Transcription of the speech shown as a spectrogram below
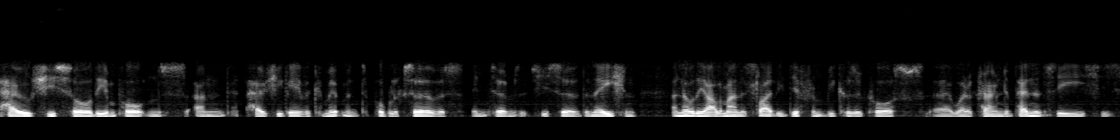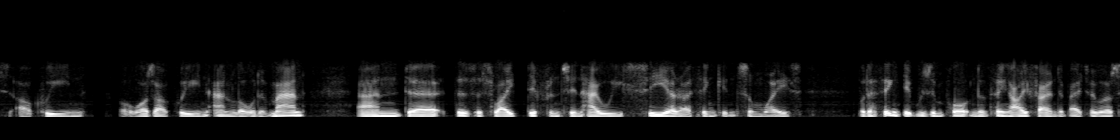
how she saw the importance and how she gave a commitment to public service in terms that she served the nation. I know the Isle of Man is slightly different because, of course, uh, we're a crown dependency. She's our queen, or was our queen, and Lord of Man. And uh, there's a slight difference in how we see her, I think, in some ways. But I think it was important. The thing I found about her was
